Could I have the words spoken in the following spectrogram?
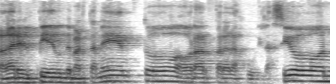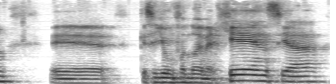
pagar el pie de un departamento, ahorrar para la jubilación, qué sé yo, un fondo de emergencia,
